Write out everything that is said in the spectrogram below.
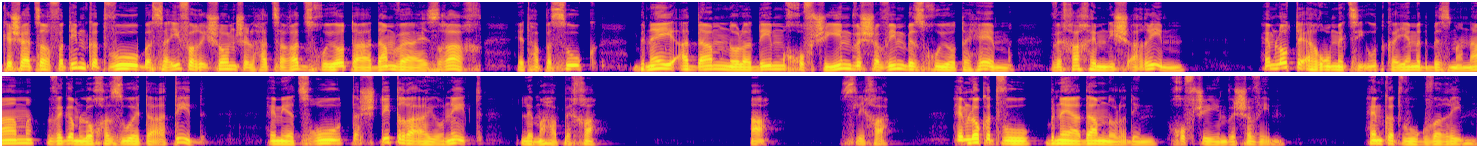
כשהצרפתים כתבו בסעיף הראשון של הצהרת זכויות האדם והאזרח את הפסוק בני אדם נולדים חופשיים ושווים בזכויותיהם, וכך הם נשארים, הם לא תיארו מציאות קיימת בזמנם וגם לא חזו את העתיד. הם יצרו תשתית רעיונית למהפכה. אה, סליחה. הם לא כתבו בני אדם נולדים חופשיים ושווים. הם כתבו גברים.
